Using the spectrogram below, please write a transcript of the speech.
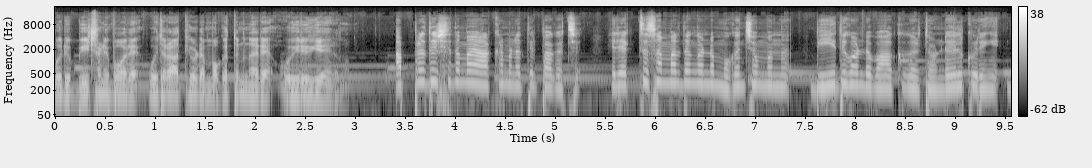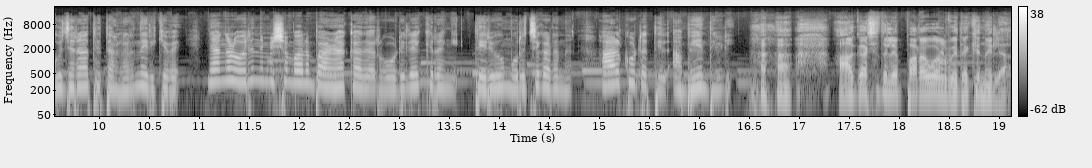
ഒരു ഭീഷണി പോലെ ഗുജറാത്തിയുടെ മുഖത്തിനു നേരെ ഉയരുകയായിരുന്നു. അപ്രതീക്ഷിതമായ ആക്രമണത്തിൽ പകച്ച് രക്തസമ്മർദ്ദം കൊണ്ട് മുഖം ചുമന്ന് ഭീതി കൊണ്ട് വാക്കുകൾ തൊണ്ടയിൽ കുരുങ്ങി ഗുജറാത്തി തളർന്നിരിക്കവേ. ഞങ്ങൾ ഒരു നിമിഷം പോലും പാഴാക്കാതെ റോഡിലേക്ക് ഇറങ്ങി തെരുവ് മുറിച്ചു കടന്ന് ആൾക്കൂട്ടത്തിൽ അഭയം തേടി. ആകാശത്തിലെ പറവുകൾ വിതയ്ക്കുന്നില്ല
